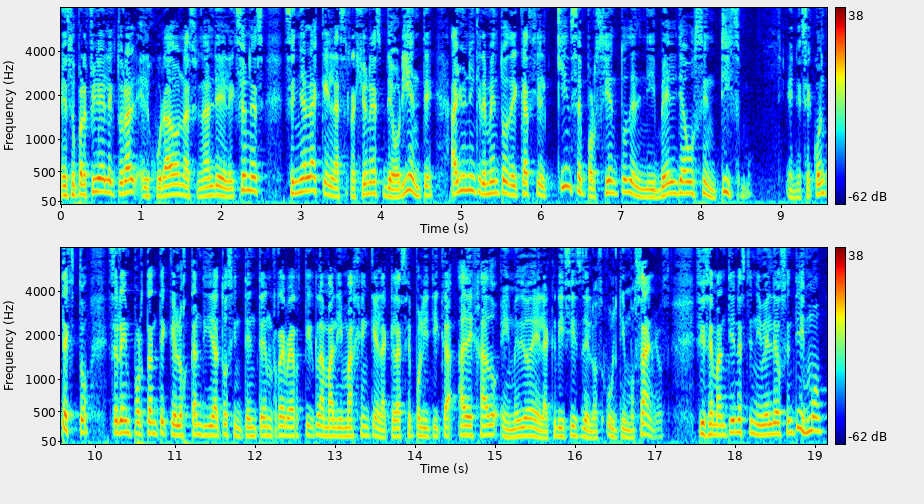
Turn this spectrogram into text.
En su perfil electoral, el Jurado Nacional de Elecciones señala que en las regiones de Oriente hay un incremento de casi el 15% del nivel de ausentismo. En ese contexto, será importante que los candidatos intenten revertir la mala imagen que la clase política ha dejado en medio de la crisis de los últimos años. Si se mantiene este nivel de ausentismo,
